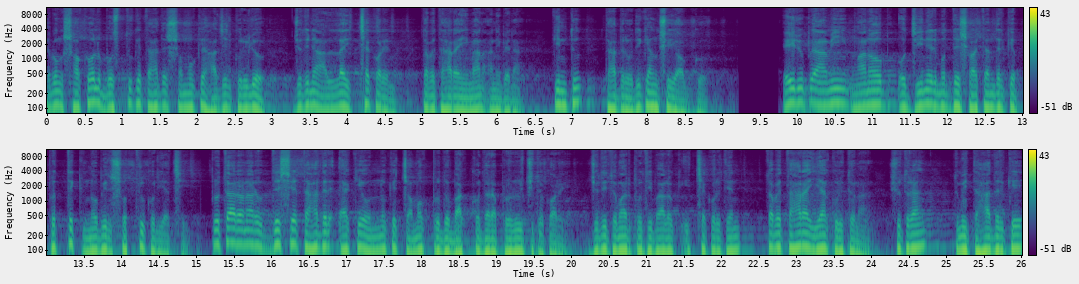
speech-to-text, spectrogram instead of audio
এবং সকল বস্তুকে তাহাদের সম্মুখে হাজির করিলেও যদি না আল্লাহ ইচ্ছা করেন, তবে তাহারা ইমান আনিবে না। কিন্তু তাহাদের অধিকাংশই অজ্ঞ। এই রূপে আমি মানব ও জিনের মধ্যে শয়তানদেরকে প্রত্যেক নবীর শত্রু করিয়াছি। প্রতারণার উদ্দেশ্যে তাহাদের একে অন্যকে চমকপ্রদ বাক্য দ্বারা প্ররোচিত করে। যদি তোমার প্রতিপালক ইচ্ছা করিতেন তবে তাহারা ইহা করিত না। সুতরাং তুমি তাহাদেরকে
